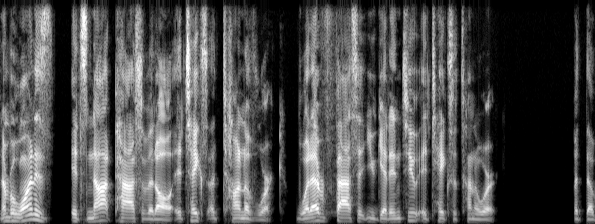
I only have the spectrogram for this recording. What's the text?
Number one is it's not passive at all. It takes a ton of work. Whatever facet you get into, it takes a ton of work. But the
